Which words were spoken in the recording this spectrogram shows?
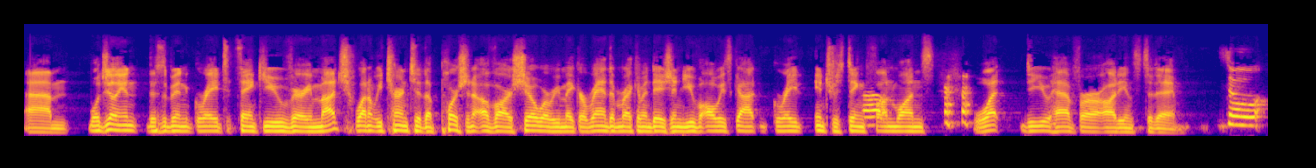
Um, well, Jillian, this has been great. Thank you very much. Why don't we turn to the portion of our show where we make a random recommendation? You've always got great, interesting, oh. fun ones. what do you have for our audience today? So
